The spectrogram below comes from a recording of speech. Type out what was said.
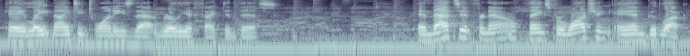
okay, late 1920s that really affected this. And that's it for now. Thanks for watching, and good luck.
